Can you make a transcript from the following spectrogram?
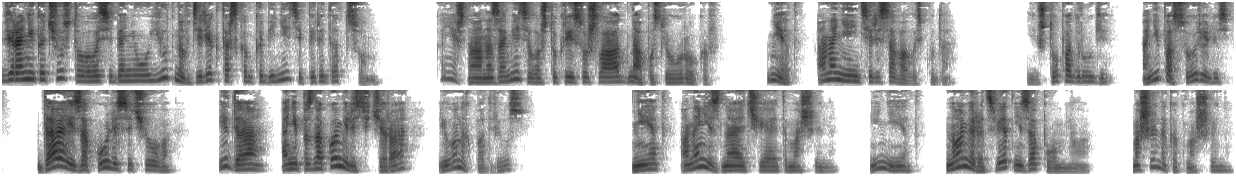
Вероника чувствовала себя неуютно в директорском кабинете перед отцом. Конечно, она заметила, что Крис ушла одна после уроков. Нет, она не интересовалась куда. И что подруги? Они поссорились. Да, из-за Коли Сычева. И да, они познакомились вчера, и он их подвез. Нет, она не знает, чья это машина. И нет, номер и цвет не запомнила. Машина как машина.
